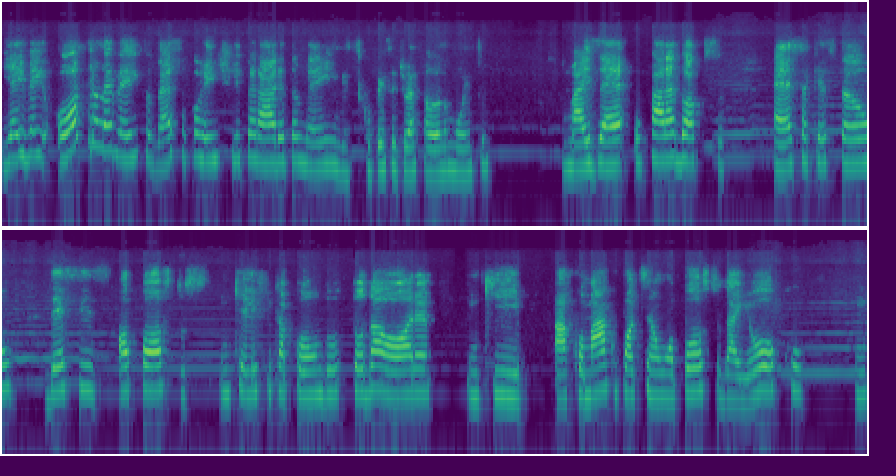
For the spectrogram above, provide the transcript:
E aí vem outro elemento dessa corrente literária também, me desculpem se eu estiver falando muito, mas é o paradoxo. É essa questão desses opostos em que ele fica pondo toda hora, em que a Komako pode ser um oposto da Yoko, em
